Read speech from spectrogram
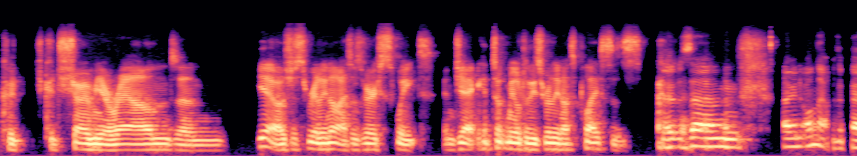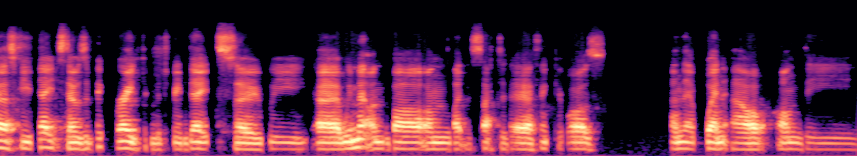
could could show me around and yeah, it was just really nice. It was very sweet, and Jack it took me all to these really nice places. It was, um, I mean, on that with the first few dates, there was a big break in between dates. So we uh, we met on the bar on like the Saturday, I think it was, and then went out on the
